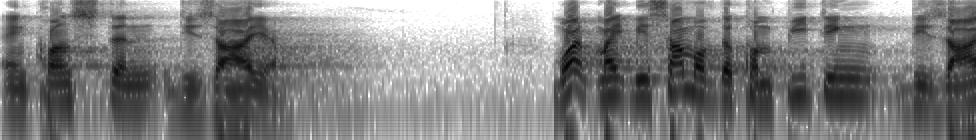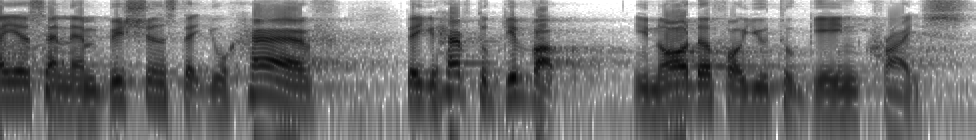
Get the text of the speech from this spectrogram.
and constant desire? What might be some of the competing desires and ambitions that you have that you have to give up in order for you to gain Christ?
